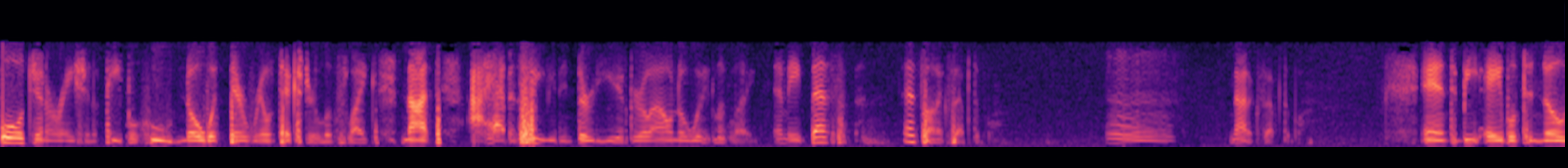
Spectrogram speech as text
full generation of people who know what their real texture looks like not I haven't seen it in 30 years girl I don't know what it looked like I mean that's that's unacceptable Mm. not acceptable. And to be able to know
